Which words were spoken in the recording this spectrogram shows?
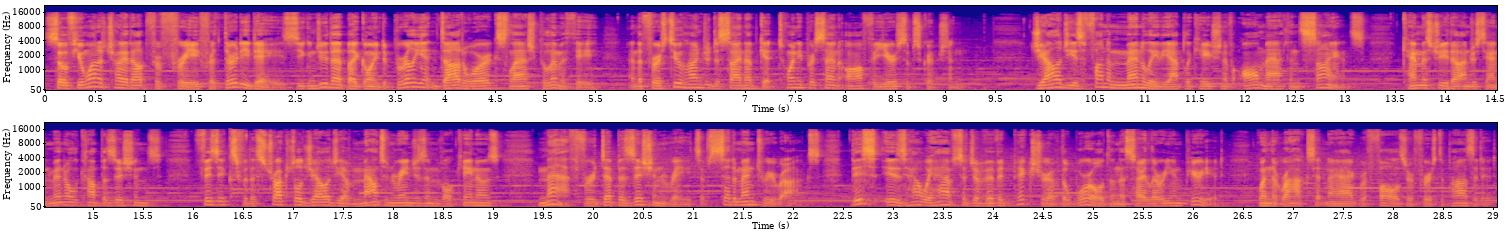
So if you want to try it out for free for 30 days, you can do that by going to brilliant.org slash polymathy, and the first 200 to sign up get 20% off a year subscription. Geology is fundamentally the application of all math and science. chemistry to understand mineral compositions, physics for the structural geology of mountain ranges and volcanoes, math for deposition rates of sedimentary rocks. This is how we have such a vivid picture of the world in the Silurian period, when the rocks at Niagara Falls were first deposited.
